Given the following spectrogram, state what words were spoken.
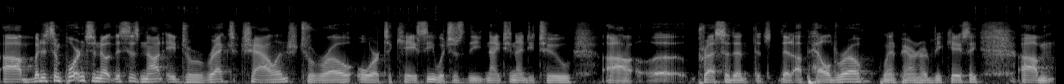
Uh, but it's important to note this is not a direct challenge to Roe or to Casey, which is the 1992 uh, uh, precedent that, that upheld Roe, Planned Parenthood v. Casey. Um,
